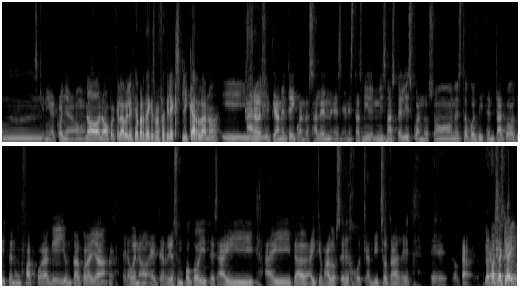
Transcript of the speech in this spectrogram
Mm. Es que ni de coña, vamos. No, no, porque la violencia parece que es más fácil explicarla, ¿no? Y... Claro, efectivamente. Y cuando salen en estas mismas pelis, cuando son esto, pues dicen tacos, dicen un fuck por aquí y un tal por allá. Ah. Pero bueno, eh, te ríes un poco y dices, ay, ay, tal, ay, qué malos, ¿eh? Joder, que han dicho tal, ¿eh? eh pero claro, lo que pasa es que hay,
